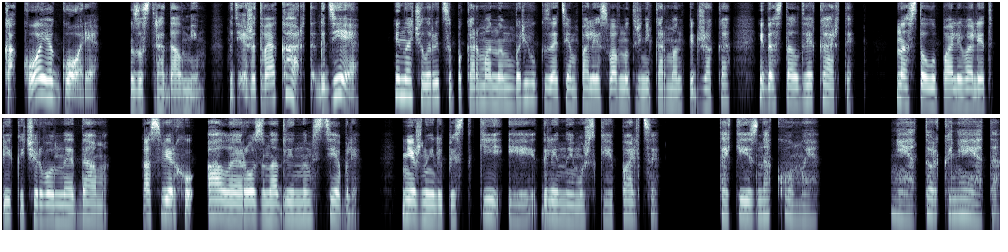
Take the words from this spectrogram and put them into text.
«Какое горе!» — застрадал Мим. «Где же твоя карта? Где?» И начал рыться по карманам брюк, затем полез во внутренний карман пиджака и достал две карты. На стол упали валет пик и червонная дама, а сверху алая роза на длинном стебле, нежные лепестки и длинные мужские пальцы. Такие знакомые. Нет, только не это.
